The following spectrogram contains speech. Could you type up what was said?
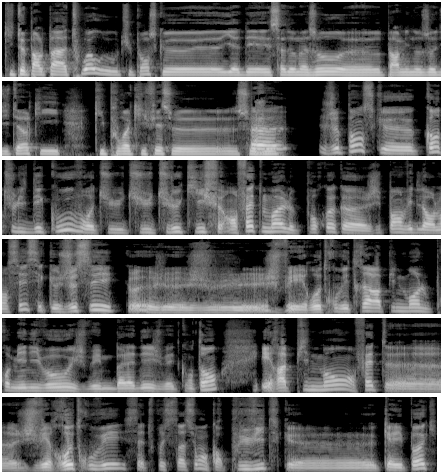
qui te parle pas à toi ou tu penses que il y a des sadomaso euh, parmi nos auditeurs qui qui pourraient kiffer ce ce euh, jeu? Je pense que quand tu le découvres, tu, tu, tu le kiffes. En fait, moi, le pourquoi que j'ai pas envie de le relancer, c'est que je sais que je, je, je, vais retrouver très rapidement le premier niveau et je vais me balader, je vais être content. Et rapidement, en fait, euh, je vais retrouver cette frustration encore plus vite que qu'à l'époque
